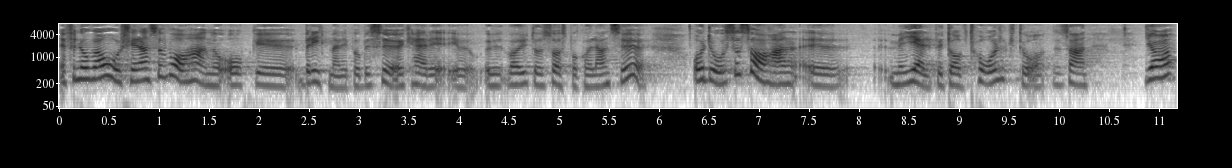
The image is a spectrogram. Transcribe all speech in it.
Men för några år sedan så var han och eh, Britt-Marie på besök här, eh, var ute hos oss på Kållandsö. Och då så sa han eh, med hjälp av tolk då, så sa han, ja,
